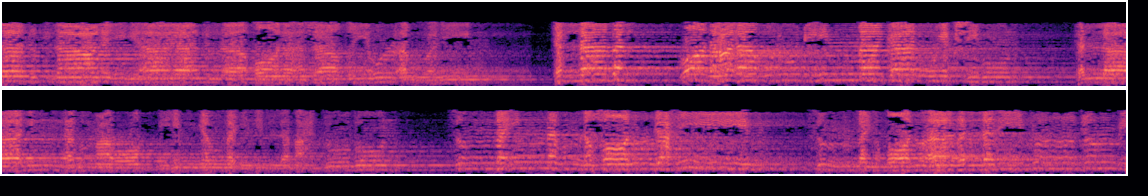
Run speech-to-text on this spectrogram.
إذا تتلى عليه آياتنا قال أساطير الأولين. كلا بل ران على قلوبهم ما كانوا يكسبون. كلا إنهم عن ربهم يومئذ لمحجوبون. ثم إنهم نصال الجحيم ثم يقال هذا الذي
